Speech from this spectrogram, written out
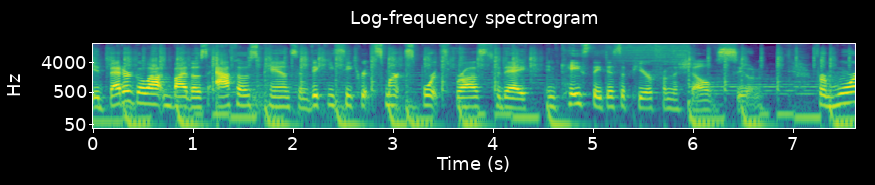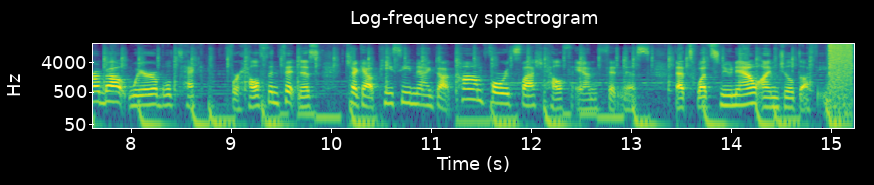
you'd better go out and buy those Athos pants and Vicky Secret smart sports bras today in case they disappear from the shelves soon. For more about wearable tech for health and fitness, check out pcmag.com forward slash health and fitness. That's what's new now. I'm Jill Duffy.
